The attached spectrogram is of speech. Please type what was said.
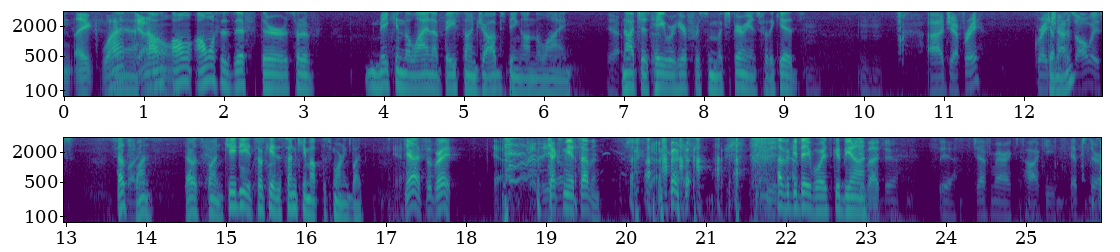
and like what? Yeah. No. Al- al- almost as if they're sort of making the lineup based on jobs being on the line, Yeah. not just hey, we're here for some experience for the kids. Uh, Jeffrey, great Gentlemen. chat as always. That was buddy. fun. That was fun. JD, it's okay. The sun came up this morning, bud. yeah, I feel great. Yeah. Text though? me at seven. Have a good day, boys. Good being See you, on. bud. See ya. See ya. Jeff Marek, hockey hipster,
